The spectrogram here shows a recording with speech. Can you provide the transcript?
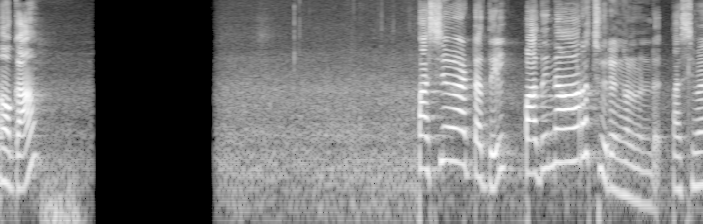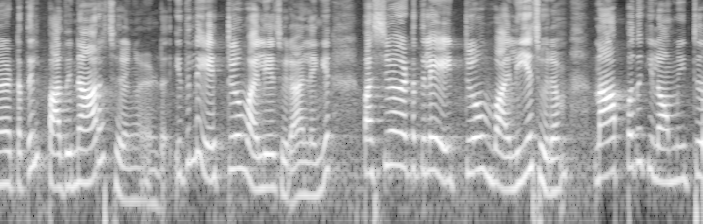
നോക്കാം. പശ്ചിമഘട്ടത്തിൽ പതിനാറ് ചുരങ്ങളുണ്ട്. പശ്ചിമഘട്ടത്തിൽ പതിനാറ് ചുരങ്ങളുണ്ട്. ഇതിൽ ഏറ്റവും വലിയ ചുരം അല്ലെങ്കിൽ പശ്ചിമഘട്ടത്തിലെ ഏറ്റവും വലിയ ചുരം നാൽപ്പത് കിലോമീറ്റർ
